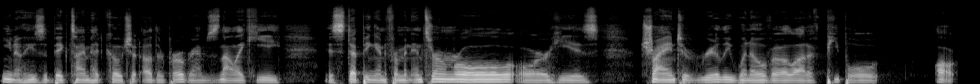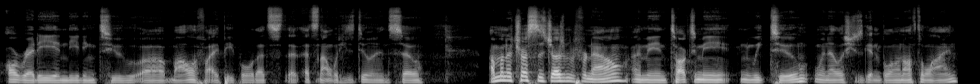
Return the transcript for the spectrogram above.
you know, he's a big time head coach at other programs. It's not like he is stepping in from an interim role or he is trying to really win over a lot of people already and needing to uh, mollify people. That's that, that's not what he's doing. So. I'm going to trust his judgment for now. I mean, talk to me in week two when LSU's getting blown off the line.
